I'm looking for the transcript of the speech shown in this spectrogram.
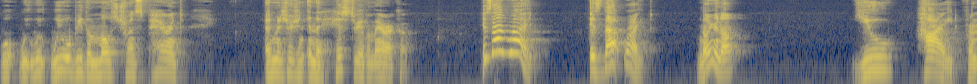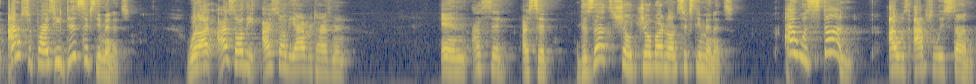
will, we, we, we will be the most transparent administration in the history of America. Is that right? Is that right? No, you're not. You hide from, I'm surprised he did 60 minutes. When I, I saw the, I saw the advertisement and I said, I said, does that show Joe Biden on 60 minutes? I was stunned. I was absolutely stunned.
